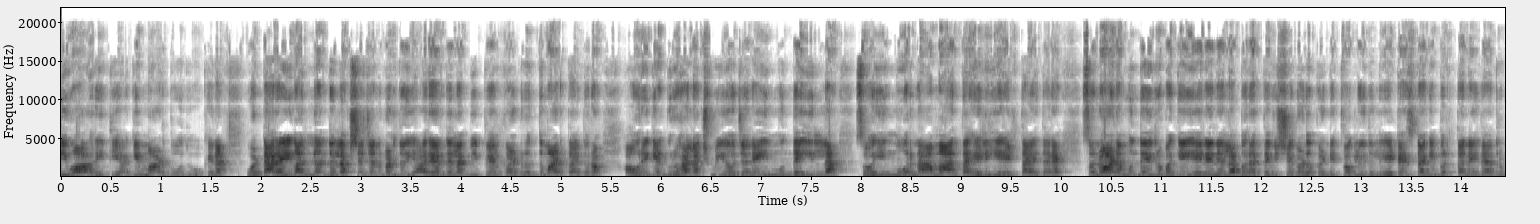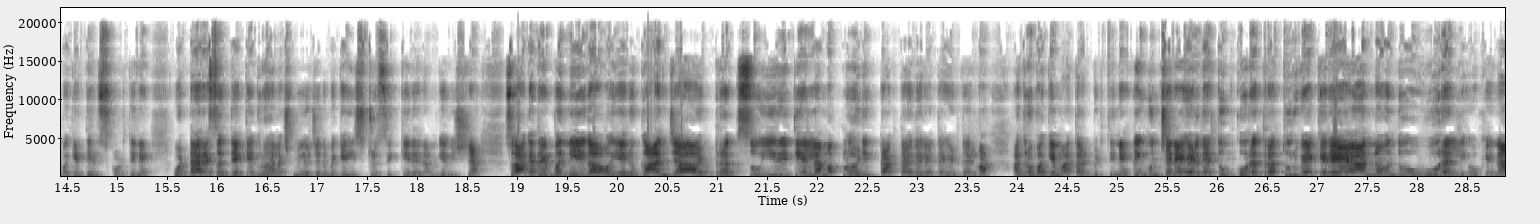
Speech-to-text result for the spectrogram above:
ನೀವು ಆ ರೀತಿಯಾಗಿ ಮಾಡಬಹುದು ಓಕೆನಾ ಒಟ್ಟಾರೆ ಈಗ ಹನ್ನೊಂದು ಲಕ್ಷ ಜನಗಳದ್ದು ಯಾರ್ಯಾರ್ದೆಲ್ಲ ಬಿ ಪಿ ಎಲ್ ಕಾರ್ಡ್ ರದ್ದು ಮಾಡ್ತಾ ಇದಾರೋ ಅವರಿಗೆ ಗೃಹಲಕ್ಷ್ಮಿ ಯೋಜನೆ ಇನ್ ಮುಂದೆ ಇಲ್ಲ. ಸೊ ಹಿಂಗ್ ಮೂರ್ ನಾಮ ಅಂತ ಹೇಳಿ ಹೇಳ್ತಾ ಇದ್ದಾರೆ. ಸೊ ನೋಡ ಮುಂದೆ ಇದ್ರ ಬಗ್ಗೆ ಏನೇನೆಲ್ಲ ಬರುತ್ತೆ ವಿಷಯಗಳು. ಖಂಡಿತವಾಗ್ಲೂ ಇದು ಲೇಟೆಸ್ಟ್ ಆಗಿ ಬರ್ತಾನೆ ಇದೆ, ಅದ್ರ ಬಗ್ಗೆ ತಿಳಿಸ್ಕೊಡ್ತೀನಿ. ಒಟ್ಟಾರೆ ಸದ್ಯಕ್ಕೆ ಗೃಹಲಕ್ಷ್ಮಿ ಯೋಜನೆ ಬಗ್ಗೆ ಇಷ್ಟು ಸಿಕ್ಕಿದೆ ನಮಗೆ ವಿಷಯ. ಸೊ ಹಾಗಾದ್ರೆ ಬನ್ನಿ, ಈಗ ಏನು ಗಾಂಜಾ, ಡ್ರಗ್ಸ್ ಈ ರೀತಿ ಎಲ್ಲ ಮಕ್ಕಳು ಅಡಿಕ್ಟ್ ಆಗ್ತಾ ಇದಾರೆ ಅಂತ ಹೇಳಿದೆ ಅಲ್ವಾ? ಅದ್ರ ಬಗ್ಗೆ ಮಾತಾಡ್ಬಿಡ್ತೀನಿ. ಈಗ ಮುಂಚೆನೆ ಹೇಳಿದೆ, ತುಮಕೂರ್ ಹತ್ರ ತುರ್ವೇಕೆರೆ ಅನ್ನೋ ಒಂದು ಊರಲ್ಲಿ, ಓಕೆನಾ?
